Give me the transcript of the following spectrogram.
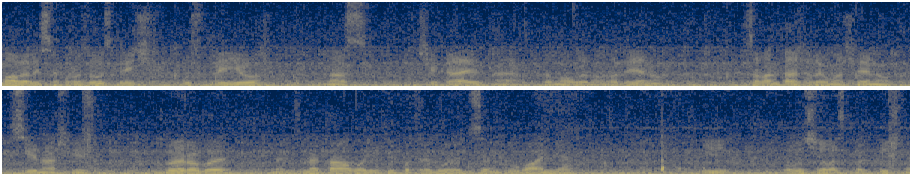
Домовилися про зустріч у стрию. Нас чекають на домовлену годину. Завантажили в машину всі наші вироби з металу, які потребують цинкування. І вийшла практично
